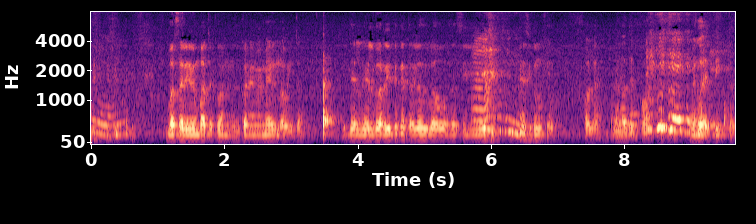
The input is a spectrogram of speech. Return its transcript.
no. Va a salir un vato con, con el meme del globito. Del el gordito que trae los globos así. Ah. Así como que, hola, vengo del podcast, vengo de TikTok.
